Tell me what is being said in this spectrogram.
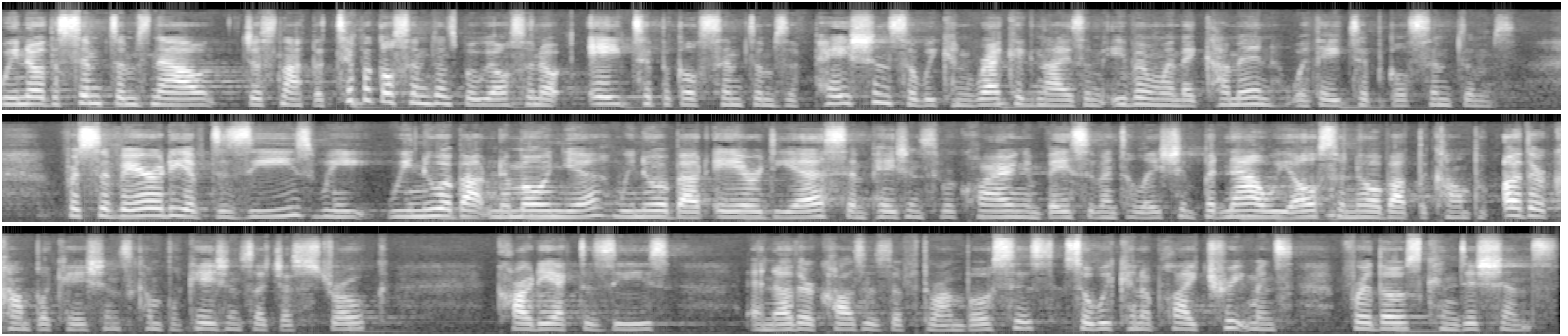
We know the symptoms now, just not the typical symptoms, but we also know atypical symptoms of patients, so we can recognize them even when they come in with atypical symptoms. For severity of disease, we, we knew about pneumonia, we knew about ARDS and patients requiring invasive ventilation, but now we also know about the compl other complications, complications such as stroke, cardiac disease, and other causes of thrombosis, so we can apply treatments for those conditions.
